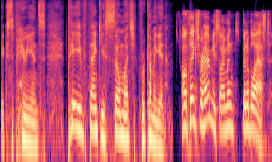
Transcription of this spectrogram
experience. Dave, thank you so much for coming in. Oh, thanks for having me, Simon. It's been a blast.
